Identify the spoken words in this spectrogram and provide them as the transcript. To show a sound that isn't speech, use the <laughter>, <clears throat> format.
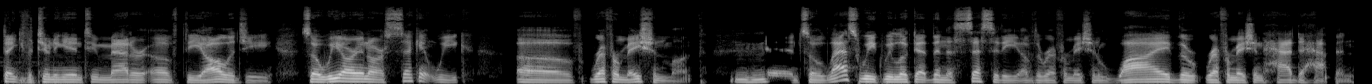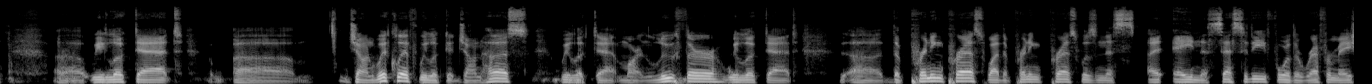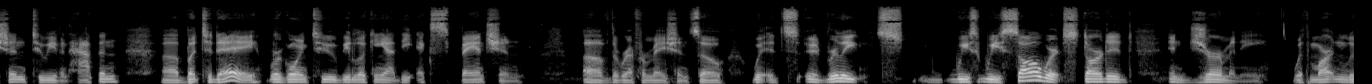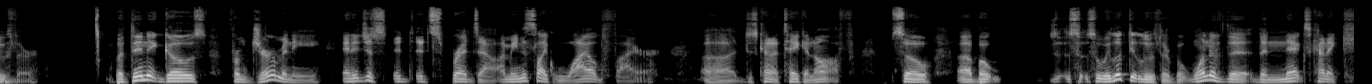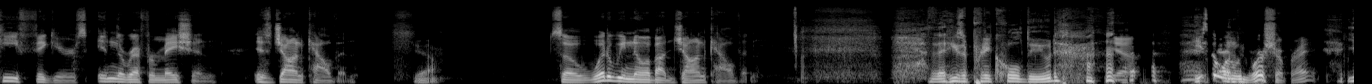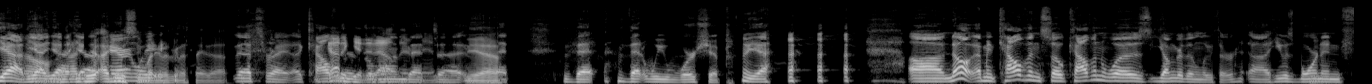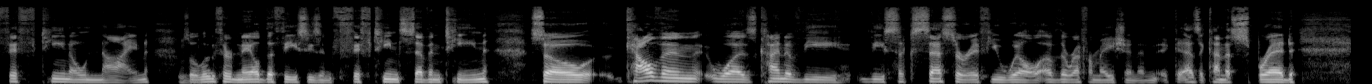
Thank you for tuning in to Matter of Theology. So, we are in our second week of Reformation Month. Mm-hmm. And so last week we looked at the necessity of the Reformation, why the Reformation had to happen. Uh, we looked at um, John Wycliffe, we looked at John Huss, we looked at Martin Luther, we looked at uh, the printing press, why the printing press was ne- a necessity for the Reformation to even happen. Uh, but today we're going to be looking at the expansion of the Reformation. So it's it really we we saw where it started in Germany with Martin Luther. But then it goes from Germany and it just it, it spreads out. I mean, it's like wildfire, uh, just kind of taken off. So, uh, but so, so we looked at Luther, but one of the the next kind of key figures in the Reformation is John Calvin. Yeah. So, what do we know about John Calvin? That he's a pretty cool dude. yeah, <laughs> he's the one we worship, right? Yeah, Oh, yeah, yeah, man, I knew- I knew somebody was gonna say that. That's right. Uh, Calvin is the one there, that, uh, Yeah. that that that we worship. <laughs> yeah. Uh, no, I mean Calvin. So Calvin was younger than Luther. Uh, he was born in 1509. So Luther nailed the theses in 1517. So Calvin was kind of the the successor, if you will, of the Reformation, and it, as it kind of spread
